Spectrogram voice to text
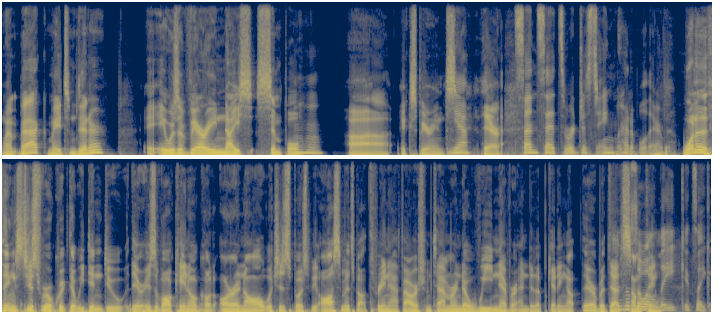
Went back, made some dinner. It, it was a very nice, simple uh, experience. Yeah. there. Sunsets were just incredible there. One of the things, just real quick, that we didn't do, there is a volcano called Arenal, which is supposed to be awesome. It's about three and a half hours from Tamarindo. We never ended up getting up there, but that's There's also a lake. It's like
